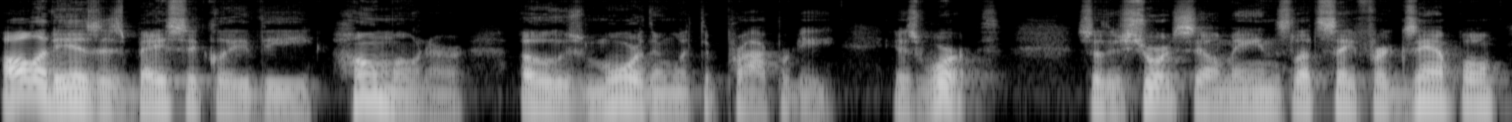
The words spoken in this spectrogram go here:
all it is is basically the homeowner owes more than what the property is worth. So the short sale means, let's say, for example,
